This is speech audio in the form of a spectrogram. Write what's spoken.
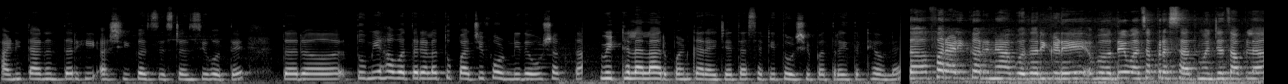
आणि त्यानंतर ही अशी कन्सिस्टन्सी होते. तर तुम्ही हवं तर याला तुपाची फोडणी देऊ शकता. विठ्ठलाला अर्पण करायचे त्यासाठी तुळशीपत्र इथं ठेवलं आता फराळी करण्या अगोदर इकडे देवाचा प्रसाद म्हणजेच आपल्या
